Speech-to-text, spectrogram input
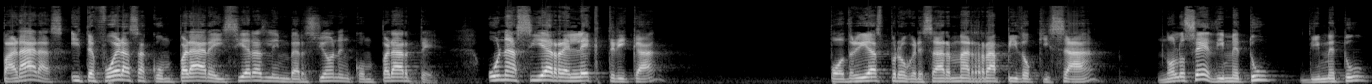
pararas y te fueras a comprar e hicieras la inversión en comprarte una sierra eléctrica, podrías progresar más rápido quizá. No lo sé, dime tú, dime tú.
